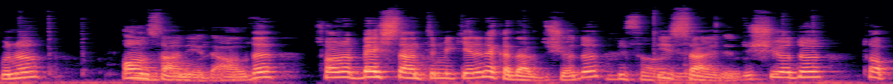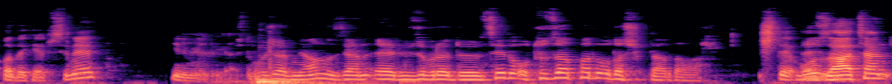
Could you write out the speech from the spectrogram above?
Bunu 10 Altı saniyede aldı. Sonra 5 santimlik yere ne kadar düşüyordu? Bir saniye. 1 saniyede düşüyordu. Topladık hepsini. 27 geldi. Hocam yalnız yani eğer yüzü buraya dönseydi 30 yapardı o da şıklarda var. İşte Değil o mi? zaten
